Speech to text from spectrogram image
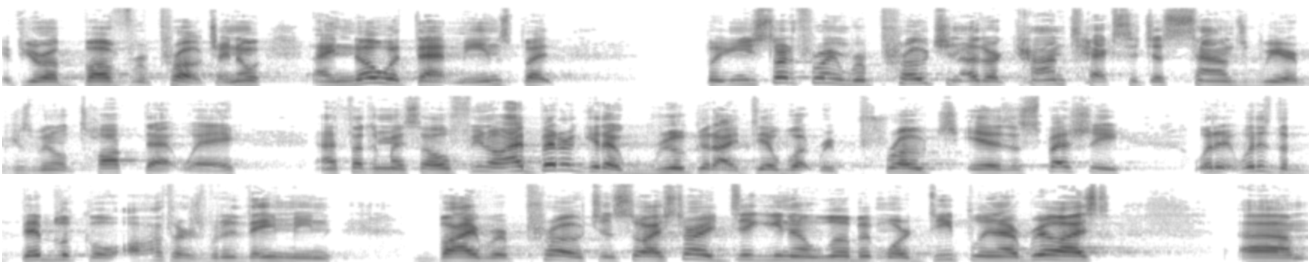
if you're above reproach. I know, I know what that means, but, but when you start throwing reproach in other contexts, it just sounds weird because we don't talk that way. And I thought to myself, you know, I better get a real good idea what reproach is, especially what, what is the biblical authors, what do they mean by reproach? And so I started digging a little bit more deeply, and I realized um,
